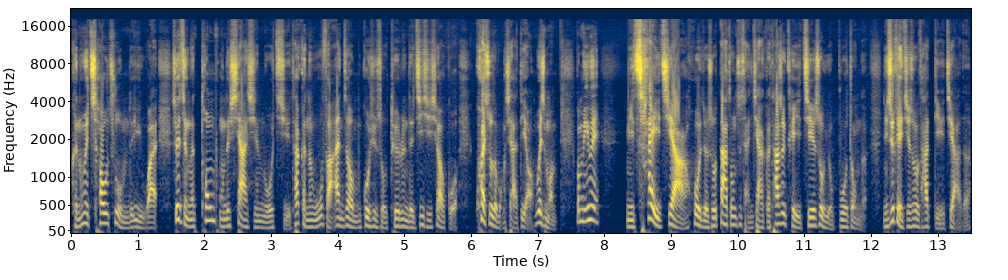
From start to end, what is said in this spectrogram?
可能会超出我们的意外，所以整个通膨的下行逻辑，它可能无法按照我们过去所推论的积极效果快速的。往下掉，为什么？我们因为你菜价或者说大宗资产价格，它是可以接受有波动的，你是可以接受它跌价的。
